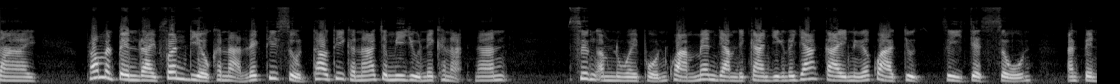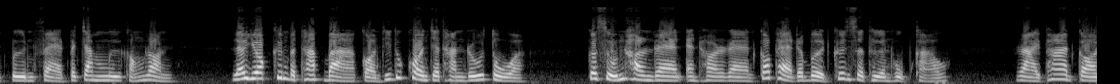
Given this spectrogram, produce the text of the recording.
ทราย เพราะมันเป็นไรเฟิลเดี่ยวขนาดเล็กที่สุดเท่าที่คณะจะมีอยู่ในขณะนั้น ซึ่งอำนวยผลความแม่นยำในการยิงระยะไกลเหนือกว่าจุด 470 อันเป็นปืนแฝดประจำมือของหล่อน แล้วยกขึ้นประทับบ่าก่อนที่ทุกคนจะทันรู้ตัว กระสุนฮอลแรนแอนฮอลแรนก็แผ่ระเบิดขึ้นสะเทือนหุบเขา รายพาดก่อน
